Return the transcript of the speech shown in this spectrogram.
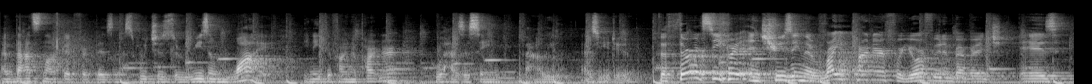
and that's not good for business, which is the reason why you need to find a partner who has the same value as you do. The third secret in choosing the right partner for your food and beverage is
